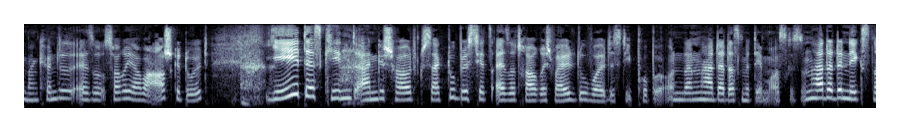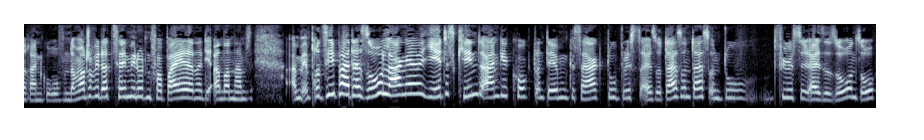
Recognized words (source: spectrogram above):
man könnte, also sorry, aber Arschgeduld, jedes Kind angeschaut, gesagt, du bist jetzt also traurig, weil du wolltest die Puppe. Und dann hat er das mit dem ausgesucht. Dann hat er den nächsten rangerufen. Dann waren schon wieder zehn Minuten vorbei, dann die anderen haben ähm, Im Prinzip hat er so lange jedes Kind angeguckt und dem gesagt, du bist also das und das und du fühlst dich also so und so,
